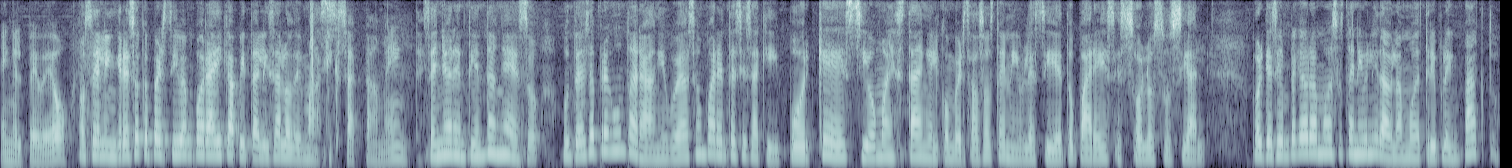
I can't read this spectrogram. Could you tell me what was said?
en el PBO. O sea, el ingreso que perciben por ahí capitaliza lo demás. Exactamente. Señor, entiendan eso. Ustedes se preguntarán, y voy a hacer un paréntesis aquí, ¿por qué Sioma está en el conversado sostenible si esto parece solo social? Porque siempre que hablamos de sostenibilidad hablamos de triple impacto.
